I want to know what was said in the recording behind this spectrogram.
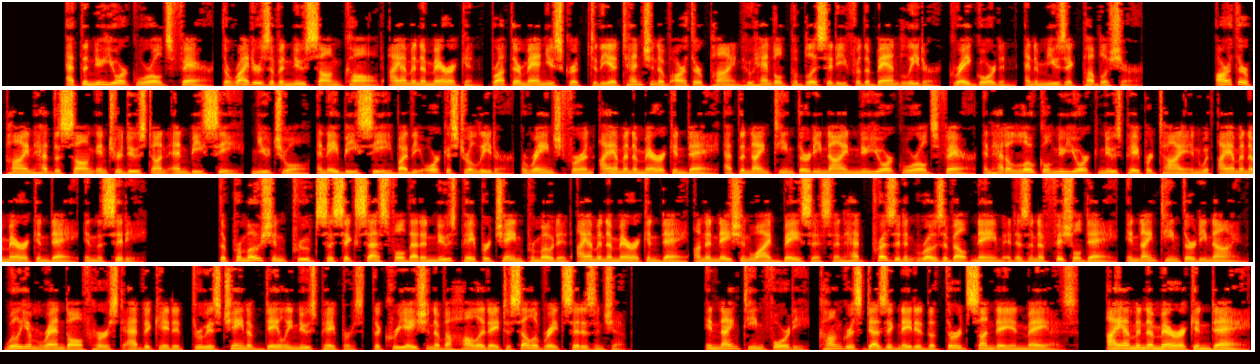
At the New York World's Fair, the writers of a new song called I Am an American brought their manuscript to the attention of Arthur Pine who handled publicity for the band leader, Gray Gordon, and a music publisher. Arthur Pine had the song introduced on NBC, Mutual, and ABC by the orchestra leader, arranged for an I Am an American Day at the 1939 New York World's Fair, and had a local New York newspaper tie-in with I Am an American Day in the city. The promotion proved so successful that a newspaper chain promoted I Am an American Day on a nationwide basis and had President Roosevelt name it as an official day. In 1939, William Randolph Hearst advocated, through his chain of daily newspapers, the creation of a holiday to celebrate citizenship. In 1940, Congress designated the third Sunday in May as I Am an American Day.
